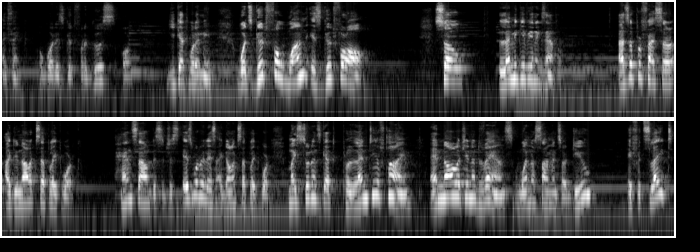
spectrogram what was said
I think. Or what is good for the goose, or you get what I mean. What's good for one is good for all. So, let me give you an example. As a professor, I do not accept late work. Hands down, this is just is what it is. I don't accept late work. My students get plenty of time and knowledge in advance when assignments are due. If it's late,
